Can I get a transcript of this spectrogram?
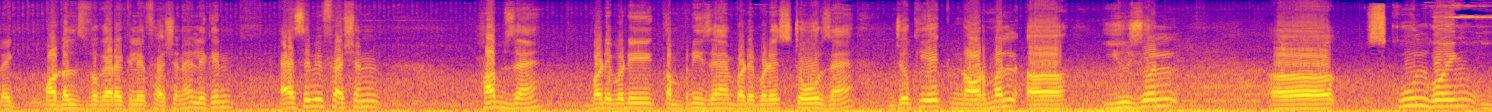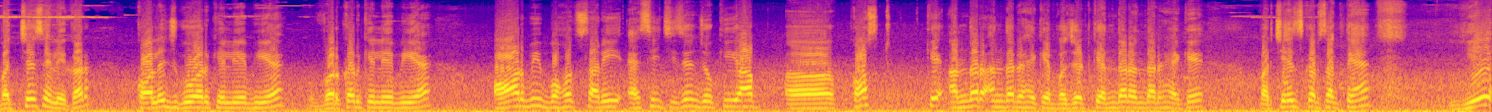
लाइक मॉडल्स वगैरह के लिए फ़ैशन है, लेकिन ऐसे भी फ़ैशन हब्स हैं बड़ी बड़ी कंपनीज़ हैं बड़े बड़े स्टोर्स हैं, जो कि एक नॉर्मल यूजुअल स्कूल गोइंग बच्चे से लेकर कॉलेज गोअर के लिए भी है वर्कर के लिए भी है, और भी बहुत सारी ऐसी चीज़ें जो कि आप कॉस्ट के अंदर अंदर रह के बजट के अंदर अंदर रह के परचेज़ कर सकते हैं। ये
